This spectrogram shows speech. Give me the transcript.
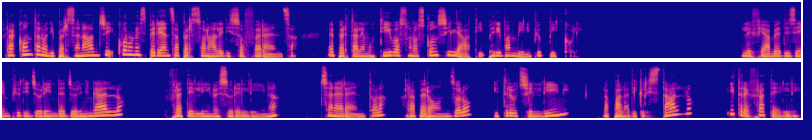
raccontano di personaggi con un'esperienza personale di sofferenza e per tale motivo sono sconsigliati per i bambini più piccoli. Le fiabe ad esempio di Giorinda e Gioringhello, Fratellino e sorellina, Cenerentola, Raperonzolo, I tre uccellini, La palla di cristallo, I tre fratelli.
